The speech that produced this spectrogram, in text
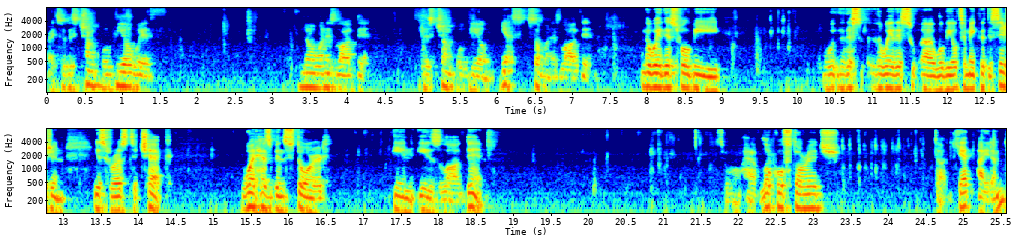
Right, so this chunk will deal with no one is logged in. This chunk will deal, yes, someone is logged in. And the way this will be, this, the way this uh, will be able to make the decision is for us to check what has been stored in is logged in. So we'll have local storage dot get item.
